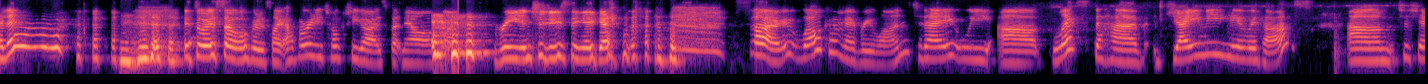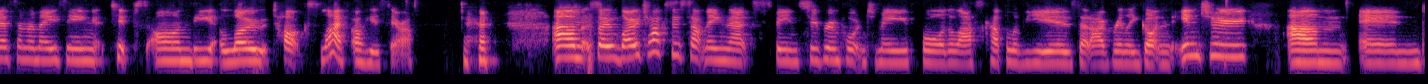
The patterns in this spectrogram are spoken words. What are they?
hello. it's always so awkward. It's like I've already talked to you guys, but now I'm like reintroducing again. so, welcome everyone. Today we are blessed to have Jaimee here with us um, to share some amazing tips on the low tox life. Oh, here's Sarah. um, so, low tox is something that's been super important to me for the last couple of years that I've really gotten into. Um, and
